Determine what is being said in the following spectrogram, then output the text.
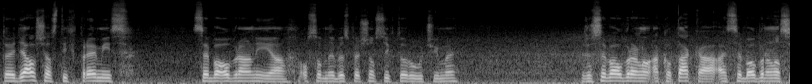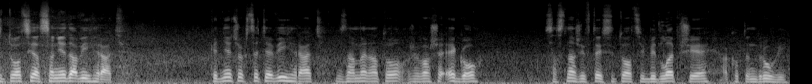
To je ďalšia z tých premis sebaobrany a osobnej bezpečnosti, ktorú učíme. Že sebaobrana ako taká, aj sebaobrana situácia sa nedá vyhrať. Keď niečo chcete vyhrať, znamená to, že vaše ego sa snaží v tej situácii byť lepšie ako ten druhý.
